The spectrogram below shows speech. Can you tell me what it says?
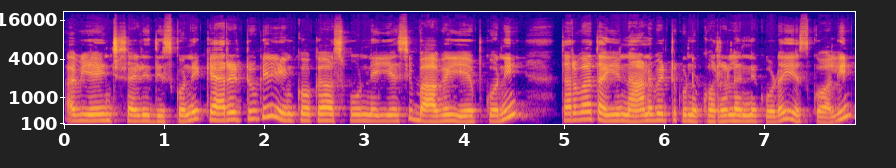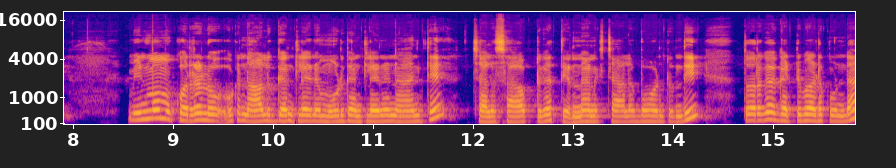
అవి వేయించి సైడ్కి తీసుకొని క్యారెట్కి ఇంకొక స్పూన్ నెయ్యి వేసి బాగా వేపుకొని తర్వాత అవి నానబెట్టుకున్న కొర్రలన్నీ కూడా వేసుకోవాలి. మినిమం కొర్రలు ఒక నాలుగు గంటలైనా మూడు గంటలైనా నానితే చాలా సాఫ్ట్గా తినడానికి చాలా బాగుంటుంది. త్వరగా గట్టిపడకుండా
